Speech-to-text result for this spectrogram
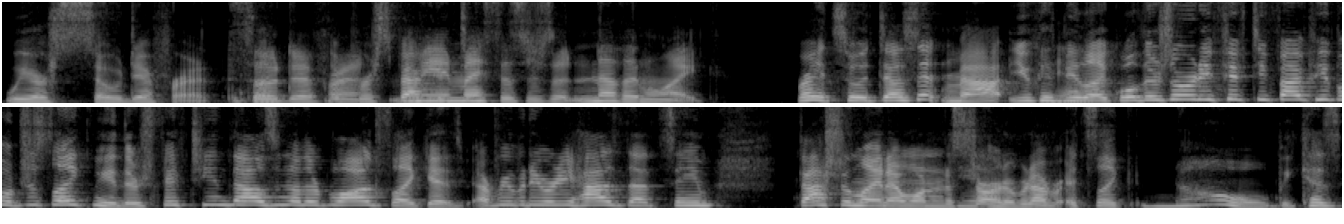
we are so different It's So like different. perspective Me and my sisters are nothing alike. Right. So it doesn't matter. You could be like, well, there's already 55 people just like me. There's 15,000 other blogs like it. Everybody already has that same fashion line I wanted to start Yeah. or whatever. It's like, no, because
